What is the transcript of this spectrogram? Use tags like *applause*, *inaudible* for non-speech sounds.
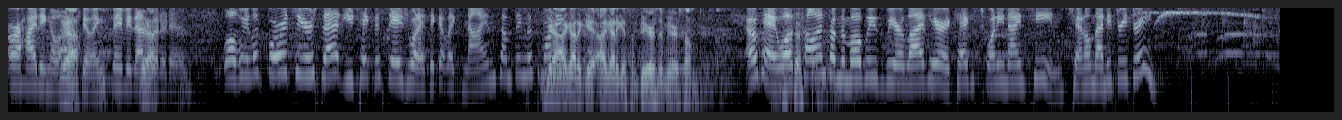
or hiding a lot Yeah. of feelings. Maybe that's Yeah. what it is. Well, we look forward to your set. You take the stage, what, I think at like 9 something this morning? yeah, I gotta get I gotta get some beers in me or something. Okay, well, it's *laughs* Colin from the Mowgli's. We are live here at Kegs 2019, Channel 93.3.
